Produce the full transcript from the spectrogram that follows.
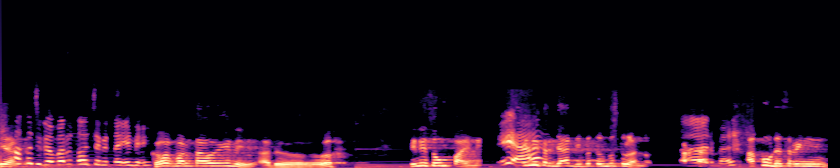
Iya, aku juga baru tahu cerita ini kau baru tahu ini. Aduh. Ini sumpah ini. iya Ini terjadi betul-betulan. Baru Aku udah sering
